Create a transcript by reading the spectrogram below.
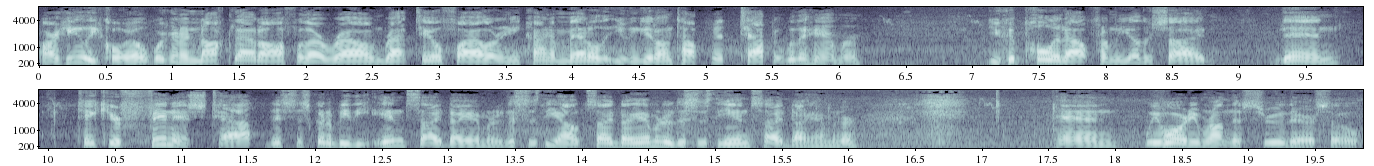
our helicoil. We're going to knock that off with our round rat tail file or any kind of metal that you can get on top of it. Tap it with a hammer. You could pull it out from the other side. Then take your finish tap. This is going to be the inside diameter. This is the outside diameter. This is the inside diameter. And we've already run this through there, so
